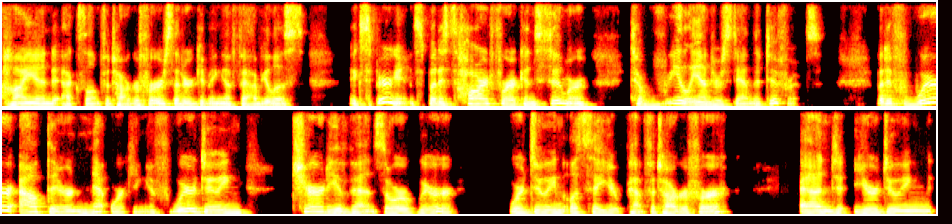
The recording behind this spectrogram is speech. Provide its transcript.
high end, excellent photographers that are giving a fabulous experience. But it's hard for a consumer to really understand the difference. But if we're out there networking, if we're doing charity events or we're we're doing, let's say you're pet photographer and you're doing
